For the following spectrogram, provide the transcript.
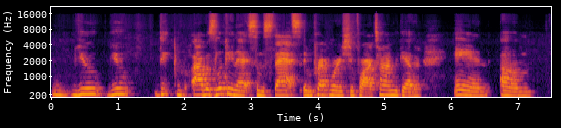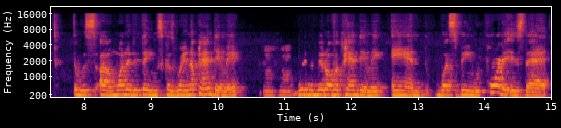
you you the, I was looking at some stats in preparation for our time together, and um, it was um, one of the things because we're in a pandemic. Mm-hmm. We're in the middle of a pandemic, and what's being reported is that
